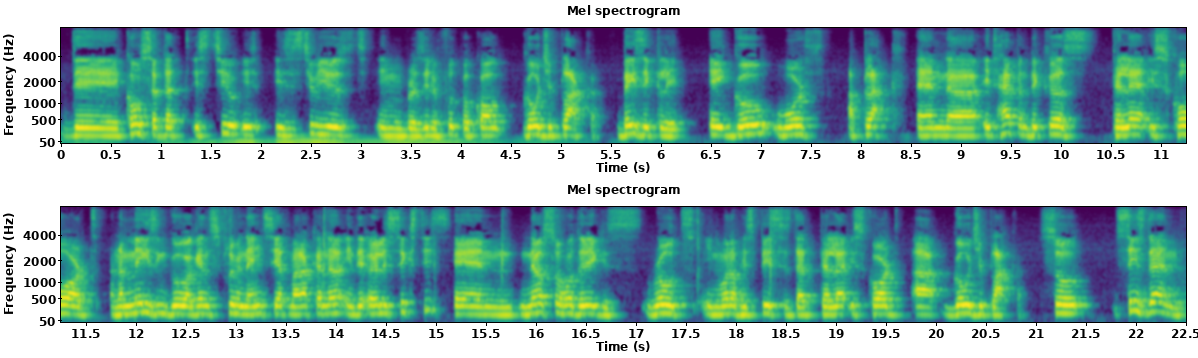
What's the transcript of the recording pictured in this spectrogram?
the concept that is still is still used in Brazilian football called gol de placa. Basically, a goal worth a plaque, and uh, it happened because Pelé scored an amazing goal against Fluminense at Maracanã in the early 60s. And Nelson Rodriguez wrote in one of his pieces that Pelé scored a gol de placa. So since then,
